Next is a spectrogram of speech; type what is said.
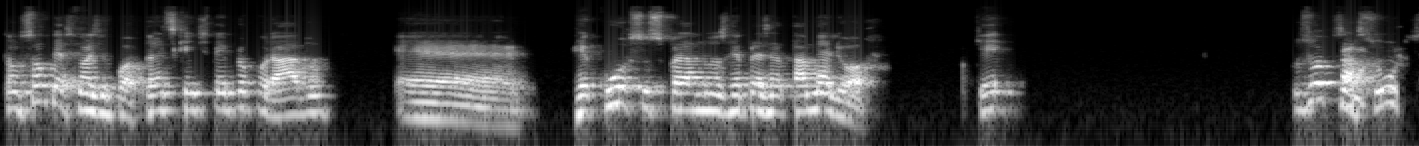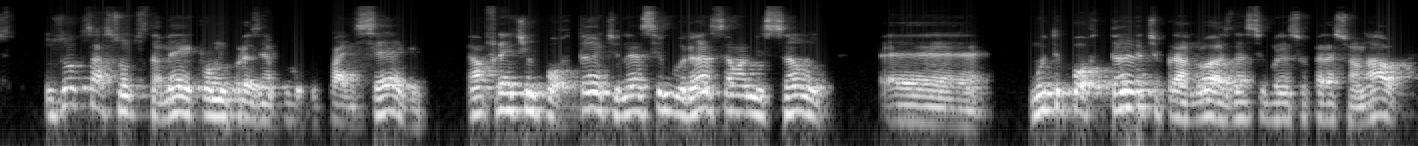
Então, são questões importantes que a gente tem procurado é, recursos para nos representar melhor, ok? Os outros assuntos, os outros assuntos também, como por exemplo o Qualiseg, é uma frente importante, né? A segurança é uma missão é, muito importante para nós na segurança operacional.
